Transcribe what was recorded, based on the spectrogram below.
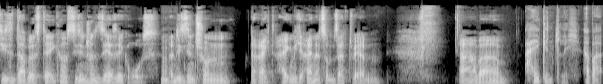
Diese Double Steakhouse, die sind schon sehr, sehr groß. Mhm. Also die sind schon, da reicht eigentlich einer zum Sattwerden. Aber Eigentlich. Aber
